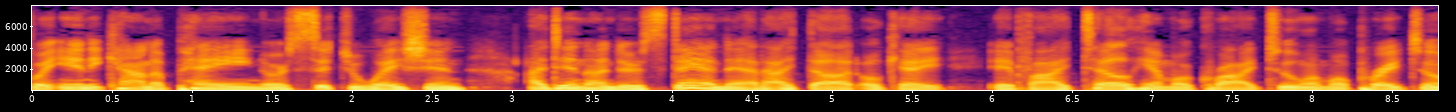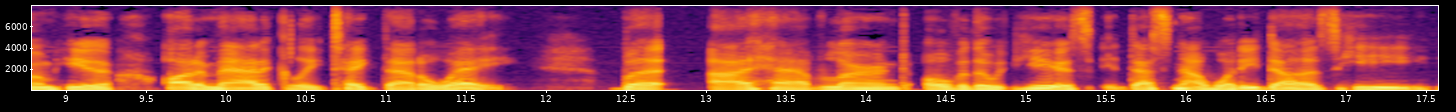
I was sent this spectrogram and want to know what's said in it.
for any kind of pain or situation. I didn't understand that. I thought, okay, if I tell him or cry to him or pray to him, he'll automatically take that away. But I have learned over the years that's not what he does. He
